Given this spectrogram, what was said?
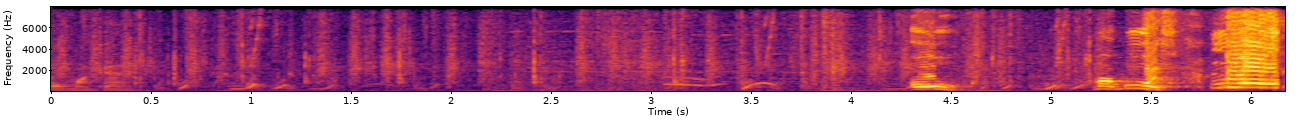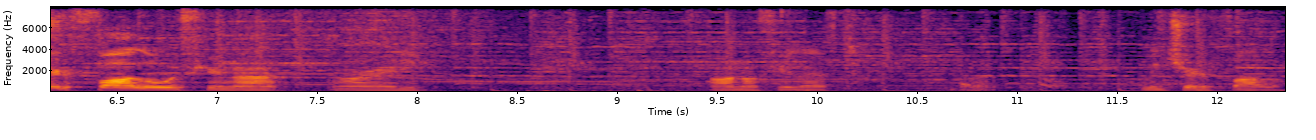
Oh my god. Oh! My boys! No! Sure to follow if you're not already. I don't know if you left, but make sure to follow.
